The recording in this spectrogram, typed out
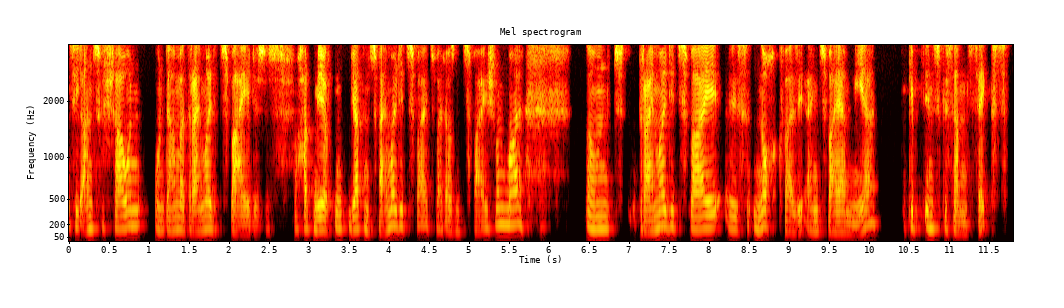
sich anzuschauen. Und da haben wir dreimal die zwei. Das ist, hat mir, wir hatten zweimal die zwei, 2002 schon mal. Und dreimal die zwei ist noch quasi ein Zweier mehr, gibt insgesamt sechs.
